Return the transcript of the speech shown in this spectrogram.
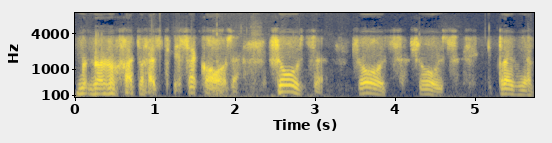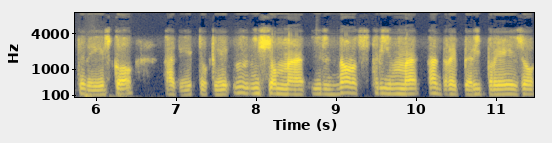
non hanno fatto la stessa cosa. Scholz, Scholz, Scholz il premier tedesco, ha detto che mm, insomma, il Nord Stream andrebbe ripreso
